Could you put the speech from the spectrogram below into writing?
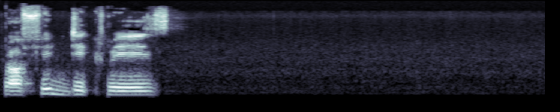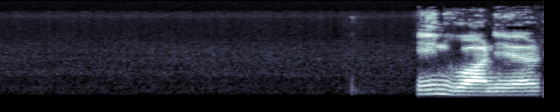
profit decrease in one year.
